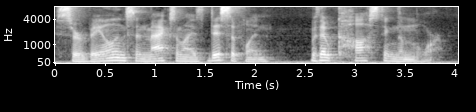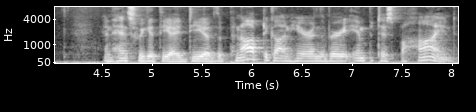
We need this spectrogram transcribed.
surveillance and maximize discipline without costing them more. And hence we get the idea of the panopticon here and the very impetus behind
